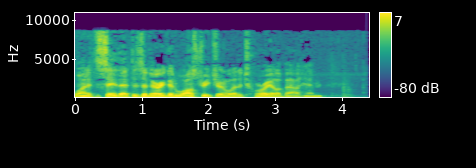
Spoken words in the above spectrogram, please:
wanted to say that there's a very good Wall Street Journal editorial about him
